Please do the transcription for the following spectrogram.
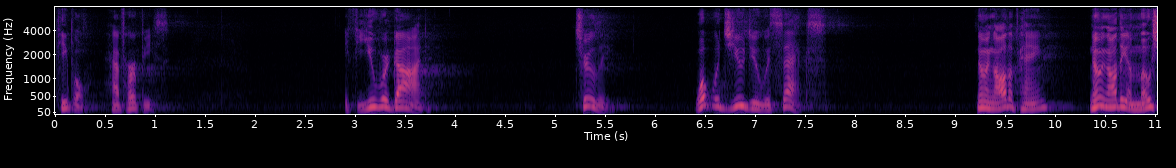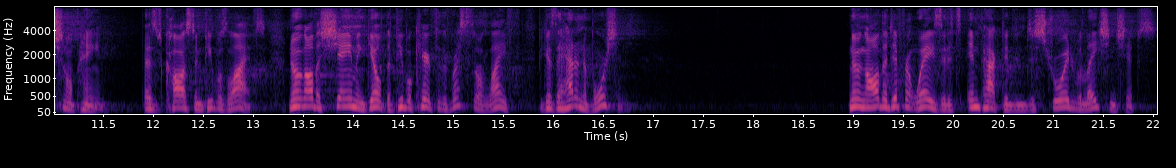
people have herpes. If you were God, truly, what would you do with sex? Knowing all the pain, knowing all the emotional pain that is caused in people's lives, knowing all the shame and guilt that people carry for the rest of their life because they had an abortion, knowing all the different ways that it's impacted and destroyed relationships,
